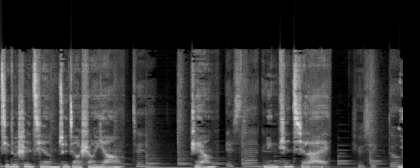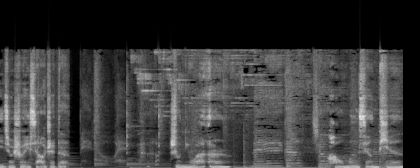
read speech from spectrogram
记得睡前嘴角上扬，这样明天起来你就睡笑着的。祝你晚安，好梦香甜。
